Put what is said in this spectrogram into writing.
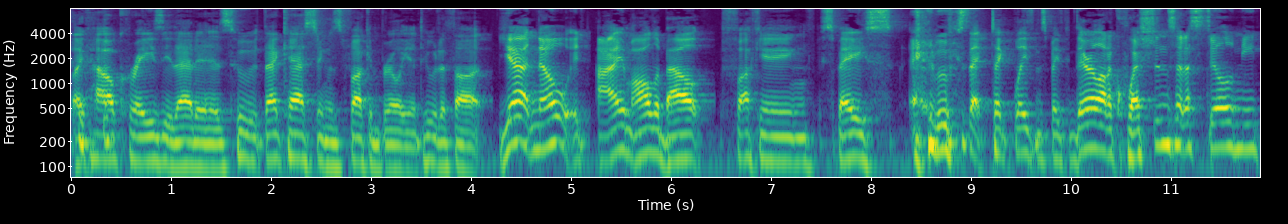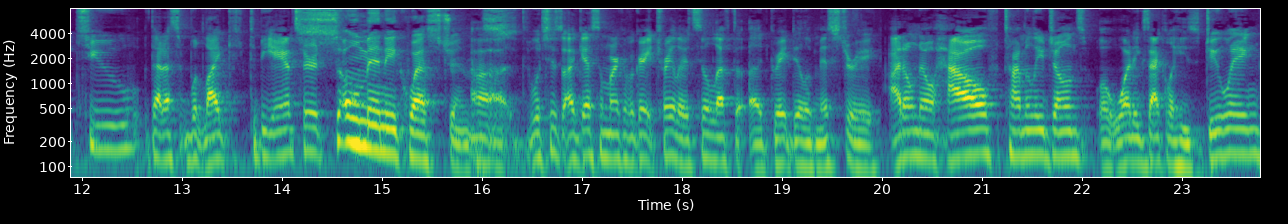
like how crazy that is. Who that casting was fucking brilliant. Who would have thought? Yeah, no, it, I am all about fucking space and movies that take place in space. There are a lot of questions that I still need to that I would like to be answered. so many questions. Uh, which is, I guess, a mark of a great trailer. It still left a, a great deal of mystery. I don't know how Tommy Lee Jones, or what exactly he's doing,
